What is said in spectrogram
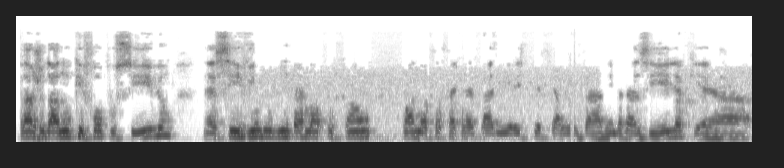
para ajudar no que for possível, né, servindo de interlocução com a nossa secretaria especializada em Brasília, que é a,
